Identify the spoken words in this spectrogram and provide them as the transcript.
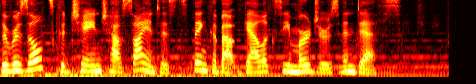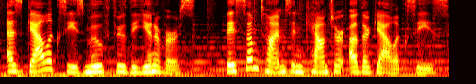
the results could change how scientists think about galaxy mergers and deaths. As galaxies move through the universe, they sometimes encounter other galaxies.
